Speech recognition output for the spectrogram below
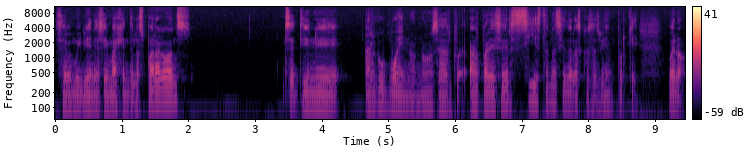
Se ve muy bien esa imagen de los Paragons. Se tiene algo bueno, ¿no? O sea, al parecer sí están haciendo las cosas bien porque bueno,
